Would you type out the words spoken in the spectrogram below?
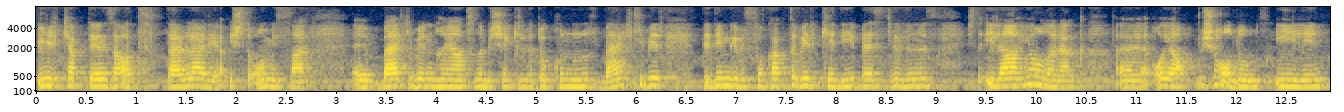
iyilik yap denize at derler ya işte o misal. E, belki birinin hayatına bir şekilde dokundunuz. Belki bir dediğim gibi sokakta bir kediyi beslediniz. İşte ilahi olarak e, o yapmış olduğunuz iyiliğin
